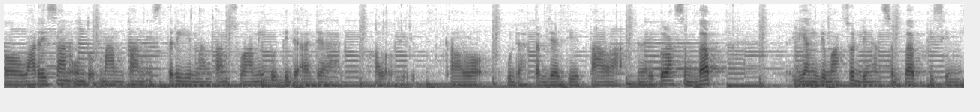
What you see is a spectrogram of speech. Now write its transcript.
warisan untuk mantan istri mantan suami itu tidak ada kalau kalau udah terjadi talak. Nah itulah sebab yang dimaksud dengan sebab di sini.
